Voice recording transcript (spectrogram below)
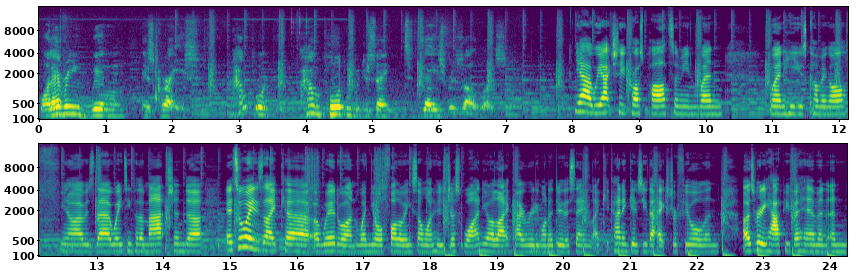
while every win is great, how important, how important would you say today's result was? Yeah, we actually crossed paths. I mean, when when he was coming off You know, I was there waiting for the match, and uh, it's always like a, weird one when you're following someone who's just won. You're like, I really want to do the same. Like it kind of gives you that extra fuel, and I was really happy for him, and, and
